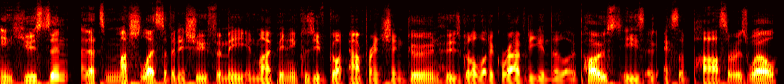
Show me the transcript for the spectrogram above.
In Houston, that's much less of an issue for me, in my opinion, because you've got Alperen Sengun, who's got a lot of gravity in the low post. He's an excellent passer as well.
